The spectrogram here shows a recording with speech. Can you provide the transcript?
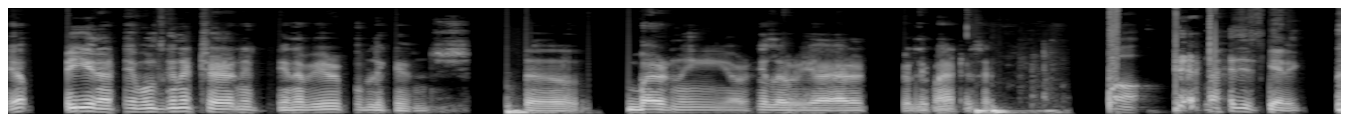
Yep. You know, table's gonna turn. It you know, we Republicans. So Bernie or Hillary, I don't really matters. well, I'm just kidding.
